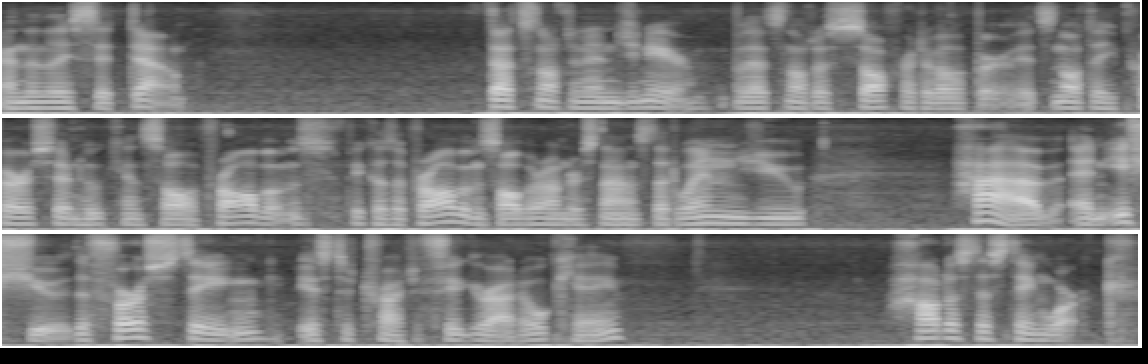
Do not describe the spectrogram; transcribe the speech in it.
and then they sit down that's not an engineer, that's not a software developer. It's not a person who can solve problems because a problem solver understands that when you have an issue, the first thing is to try to figure out, okay, how does this thing work?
